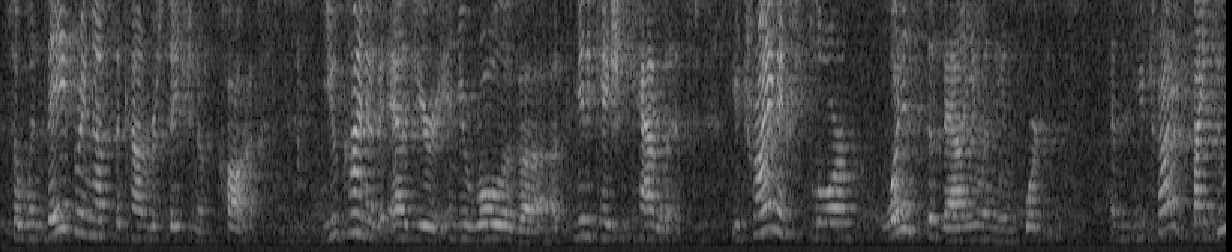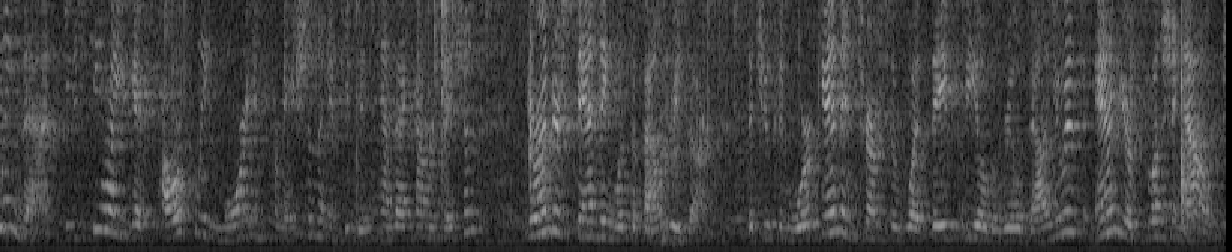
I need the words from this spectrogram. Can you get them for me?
So when they bring up the conversation of cost, you kind of, as you're in your role of a, a communication catalyst, you try and explore what is the value and the importance. And you try, by doing that, do you see how you get powerfully more information than if you didn't have that conversation? You're understanding what the boundaries are that you can work in in terms of what they feel the real value is, and you're flushing out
